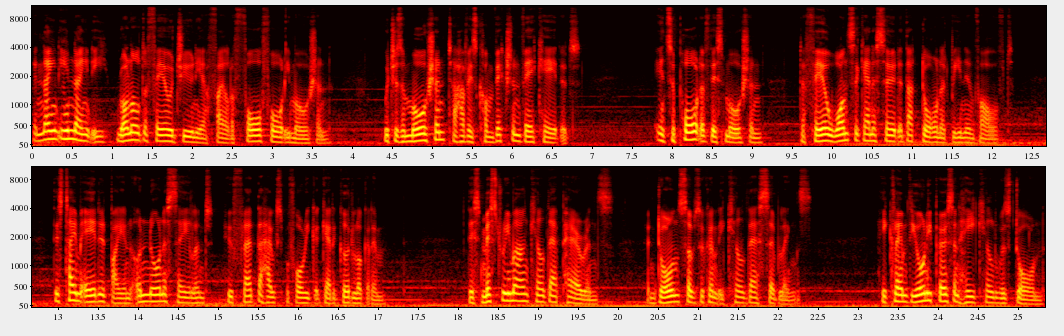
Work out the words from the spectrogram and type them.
In 1990, Ronald DeFeo Jr. filed a 440 motion, which is a motion to have his conviction vacated. In support of this motion, DeFeo once again asserted that Dawn had been involved this time aided by an unknown assailant who fled the house before he could get a good look at him. This mystery man killed their parents, and Dawn subsequently killed their siblings. He claimed the only person he killed was Dawn,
